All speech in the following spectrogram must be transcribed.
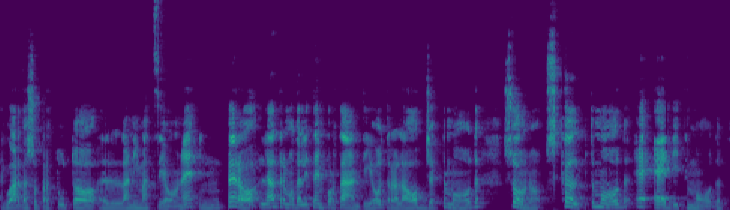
riguarda soprattutto eh, l'animazione, mm, però le altre modalità importanti, oltre alla Object Mode, sono Sculpt Mode e Edit Mode.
